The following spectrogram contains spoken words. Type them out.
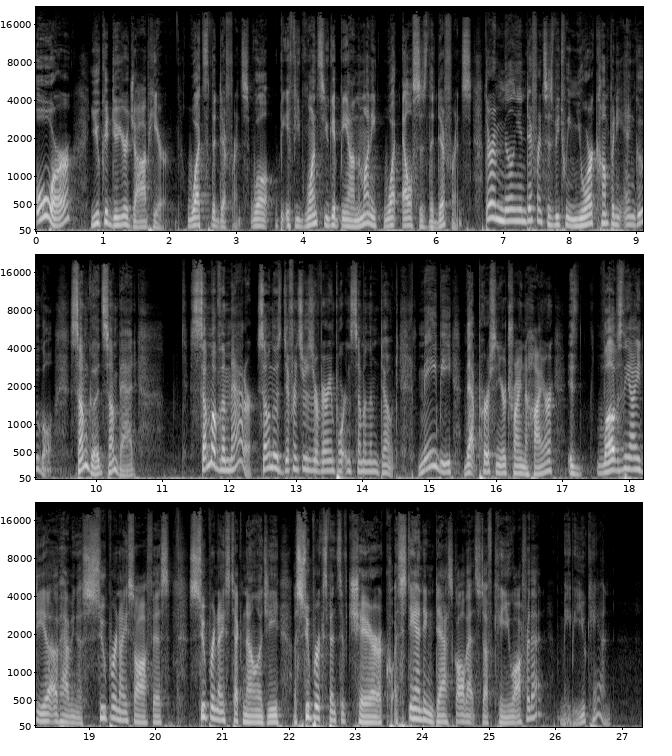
Or you could do your job here. What's the difference? Well, if you once you get beyond the money, what else is the difference? There are a million differences between your company and Google. Some good, some bad. Some of them matter. Some of those differences are very important, some of them don't. Maybe that person you're trying to hire is loves the idea of having a super nice office, super nice technology, a super expensive chair, a standing desk, all that stuff. Can you offer that? Maybe you can.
